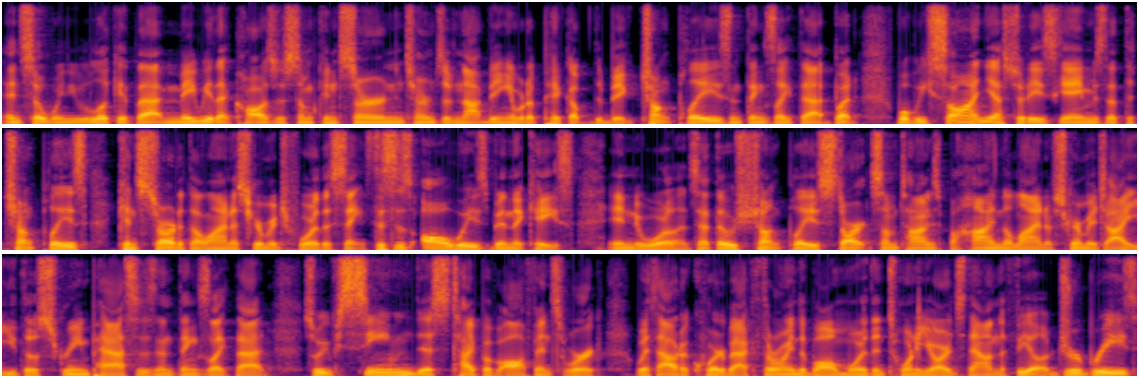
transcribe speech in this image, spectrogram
And so, when you look at that, maybe that causes some concern in terms of not being able to pick up the big chunk plays and things like that. But what we saw in yesterday's game is that the chunk plays can start at the line of scrimmage for the Saints. This has always been the case in New Orleans that those chunk plays start sometimes behind the line of scrimmage, i.e., those screen passes and things like that. So we've seen this type of offense work without a quarterback throwing the ball more than 20 yards down the field. Drew Brees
